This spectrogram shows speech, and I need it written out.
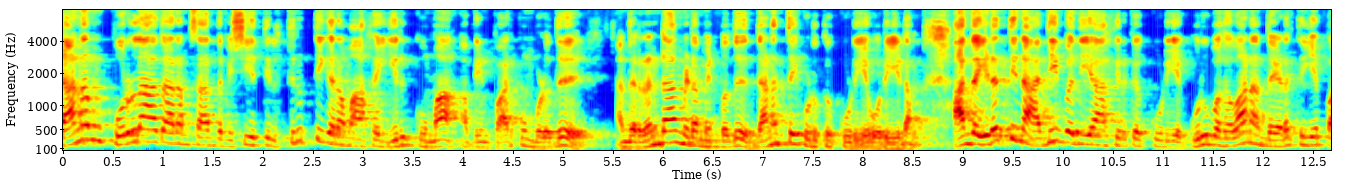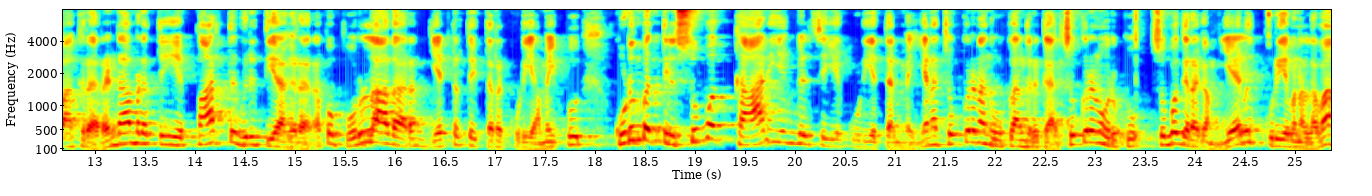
தனம் பொருளாதாரம் சார்ந்த விஷயத்தில் திருப்திகரமாக இருக்குமா அப்படின்னு பார்க்கும் பொழுது அந்த ரெண்டாம் இடம் என்பது தனத்தை கொடுக்கக்கூடிய ஒரு இடம். அந்த இடத்தின் அதிபதியாக இருக்கக்கூடிய குரு பகவான் அந்த இடத்தையே பார்க்கிறார். ரெண்டாம் இடத்தையே பார்த்து விருத்தியாகிறார். அப்போ பொருளாதாரம் ஏற்றத்தை தரக்கூடிய அமைப்பு குடும்பத்தில் சுப காரியங்கள் செய்யக்கூடிய தன்மை. ஏன்னா சுக்கரன் அங்கே உட்கார்ந்துருக்கார். சுக்கரன் ஒரு கு சுப கிரகம். ஏழுக்குரியவன் அல்லவா?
